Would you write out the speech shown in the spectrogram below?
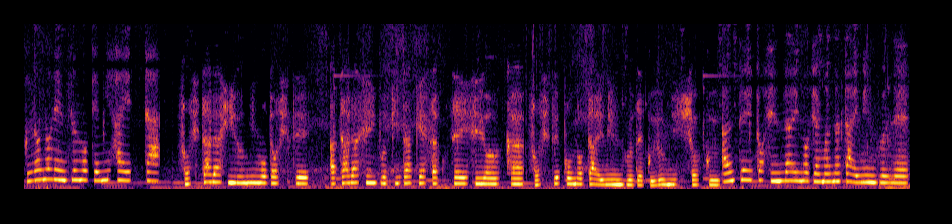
黒のレンズも手に入った。そしたら昼に戻して、新しい武器だけ作成しようか。そしてこのタイミングで来る日食。安定と信頼の邪魔なタイミングね。いや待っ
